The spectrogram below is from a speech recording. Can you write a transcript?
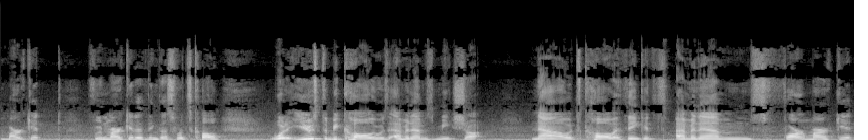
Market, Food Market, I think that's what it's called. What it used to be called, it was M&M's Meat Shop. Now it's called, I think it's M&M's Farm Market,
